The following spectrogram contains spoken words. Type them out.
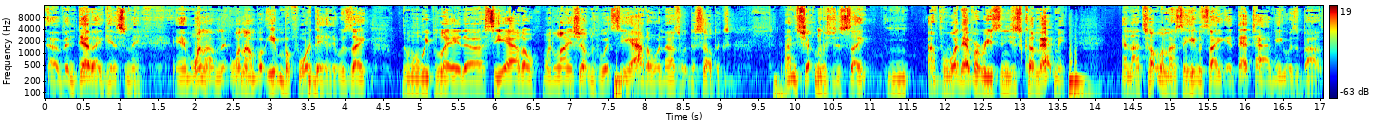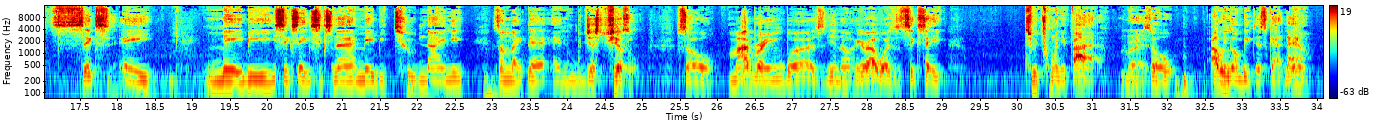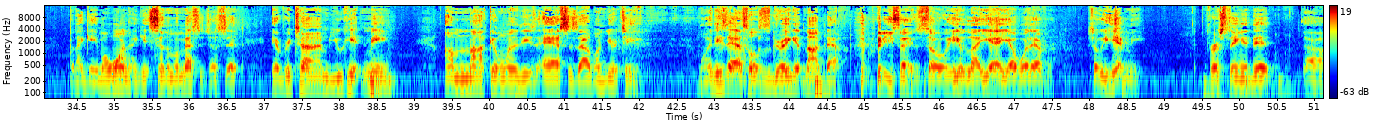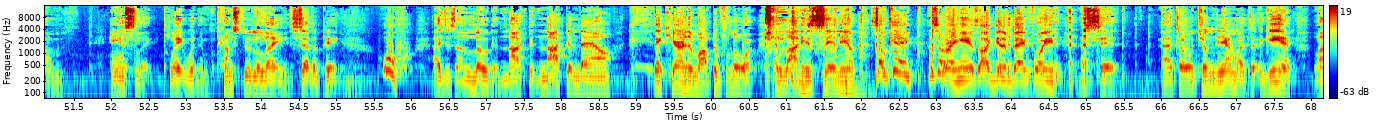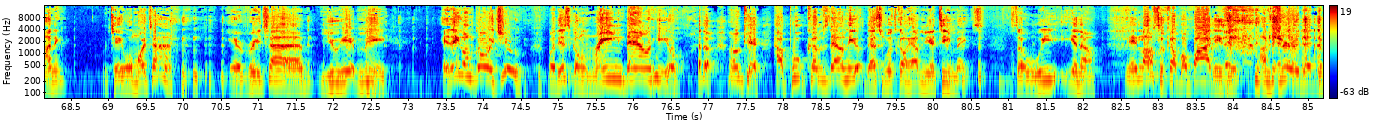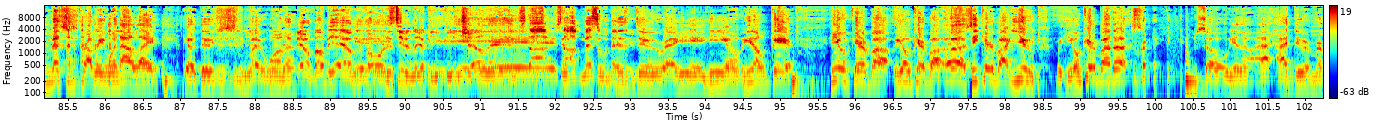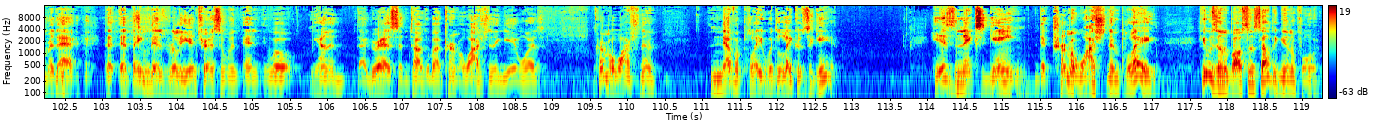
a vendetta against me. And one of them, one of them, even before then, it was like when we played uh, Seattle when Lonnie Shelton was with Seattle and I was with the Celtics. Lonnie Shelton was just like, mm, uh, for whatever reason, you just come at me. And I told him, I said, he was like, at that time, he was about six eight, maybe six eight, six nine, maybe two ninety, something like that, and just chiseled. So my brain was, you know, here I was six eight, two twenty five. Right. So I wasn't gonna beat this guy down, but I gave him a warning. I get sent him a message. I said, every time you hit me, I'm knocking one of these asses out on your team. One of these assholes is gonna get knocked out. what did he say? So he was like, yeah, yeah, whatever. So he hit me. First thing he did, um, hand slick, play with him, comes through the lane, set a pick. Whew, I just unloaded, knocked it, knocked him down. They're carrying him off the floor, and Lonnie's saying to him, "It's okay, that's all right, hands. I'll get it back for you." I said, I told Jim again, Lonnie. I'll tell you one more time. Every time you hit me, it ain't gonna go at you, but it's gonna rain downhill. I don't, I don't care how poop comes downhill. That's what's gonna happen to your teammates. So we, you know, they lost a couple of bodies. And I'm sure that the message probably went out like, "Yo, dude, just you might wanna." Yo, Bubba, yeah, I'm Yeah, yeah, one of yeah. his team. Like, yo, can you, can you chill there? Stop, this- stop messing with that this dude. right here. He don't he don't care. He don't care about he don't care about us. He care about you, but he don't care about us. Right. So you know, I, I do remember that. that the thing that's really interesting when and we'll kind of digress and talk about Kermit Washington again was Kermit Washington never played with the Lakers again. His next game that Kermit Washington played, he was in the Boston Celtic uniform.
